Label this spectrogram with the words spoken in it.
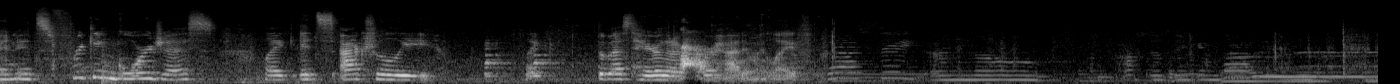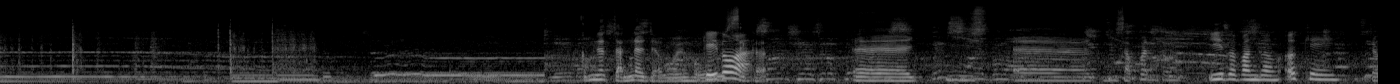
and it's freaking gorgeous. Like it's actually like the best hair that I've ever had in my life. “咁一阵咧就会好几多啊食噶。诶二诶 二十分鐘20分鐘，OK。就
